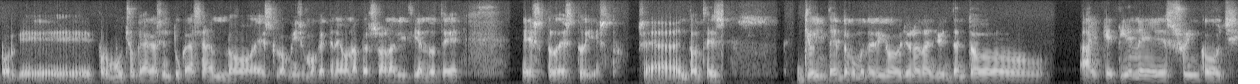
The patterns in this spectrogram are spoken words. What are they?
Porque por mucho que hagas en tu casa no es lo mismo que tener una persona diciéndote esto, esto y esto. O sea, entonces yo intento, como te digo, Jonathan, yo intento al que tiene swing coach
